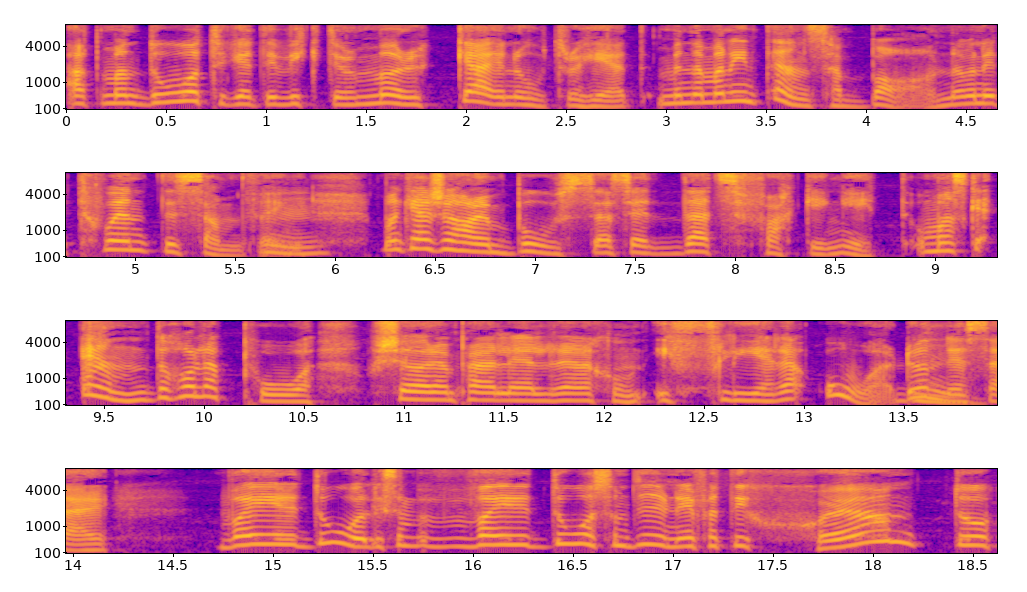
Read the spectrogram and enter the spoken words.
Att man då tycker att det är viktigt att mörka en otrohet. Men när man inte ens har barn, när man är 20 something. Man kanske har en bostadsrätt, that's fucking it. Och man ska ändå hålla på och köra en parallell relation i flera år. Då undrar jag så här. Vad är det då? Liksom, vad är det då som driver? Är det för att det är skönt att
